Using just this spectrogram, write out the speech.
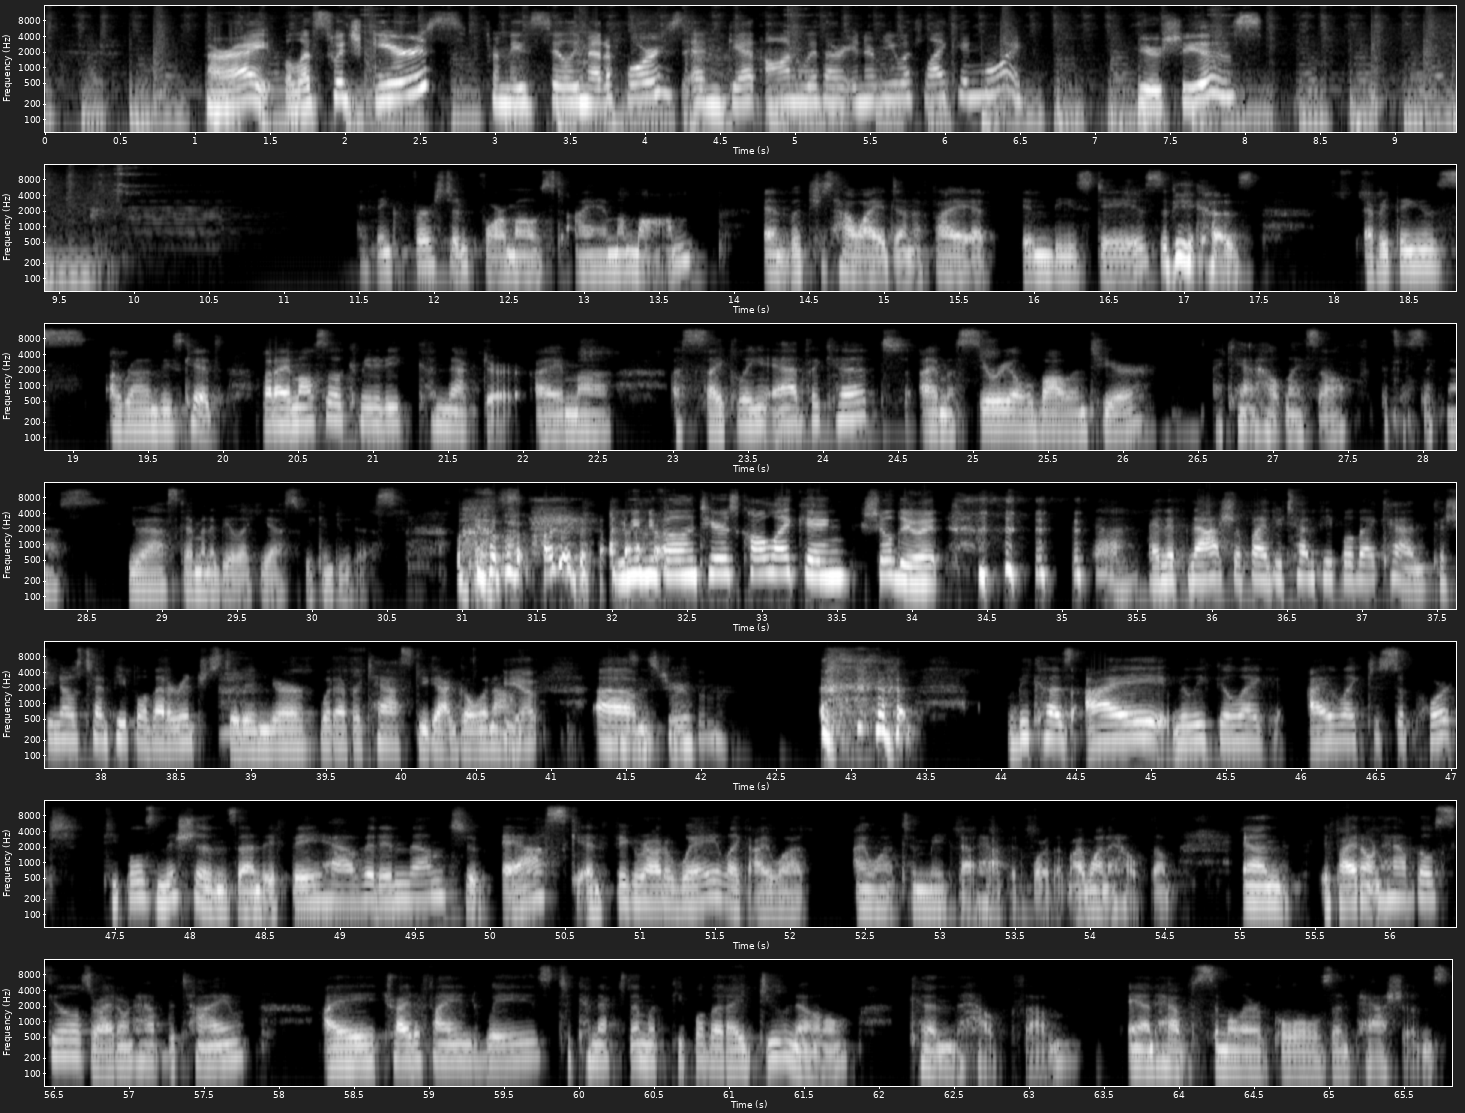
All right. Well, let's switch gears from these silly metaphors and get on with our interview with Lai King Moy. Here she is. I think first and foremost, I am a mom, and which is how I identify it in these days because everything is around these kids. But I'm also a community connector. I'm a, a cycling advocate. I'm a serial volunteer. I can't help myself. It's a sickness you ask, I'm going to be like, yes, we can do this. Yes. we need new volunteers. Call Lai King. She'll do it. yeah. And if not, she'll find you 10 people that can, because she knows 10 people that are interested in your whatever task you got going on. Yep. Um, this is true. because I really feel like I like to support people's missions. And if they have it in them to ask and figure out a way, like I want I want to make that happen for them. I want to help them. And if I don't have those skills or I don't have the time, I try to find ways to connect them with people that I do know can help them and have similar goals and passions.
